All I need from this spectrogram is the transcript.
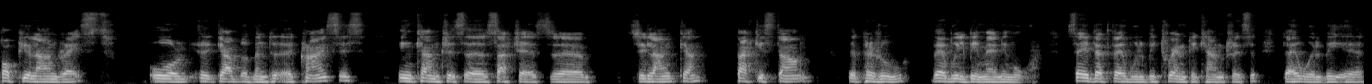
popular unrest or government crisis in countries such as Sri Lanka, Pakistan, Peru. There will be many more. say that there will be 20 countries, there will be uh,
